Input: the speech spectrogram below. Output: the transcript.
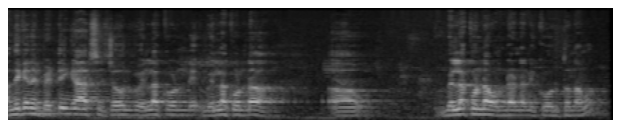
అందుకనే బెట్టింగ్ యాప్స్ జోలికి వెళ్ళకుండా వెళ్ళకుండా వెళ్ళకుండా ఉండండి అని కోరుతున్నాము.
